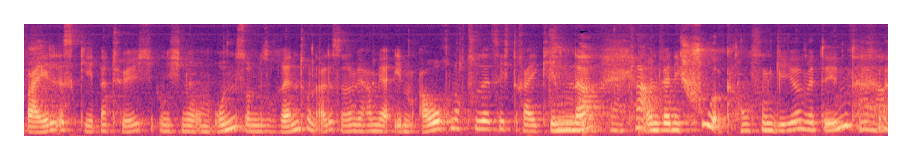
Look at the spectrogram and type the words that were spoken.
weil es geht natürlich nicht nur um uns und unsere Rente und alles, sondern wir haben ja eben auch noch zusätzlich drei Kinder. Kinder, ja, und wenn ich Schuhe kaufen gehe mit denen, Ja.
